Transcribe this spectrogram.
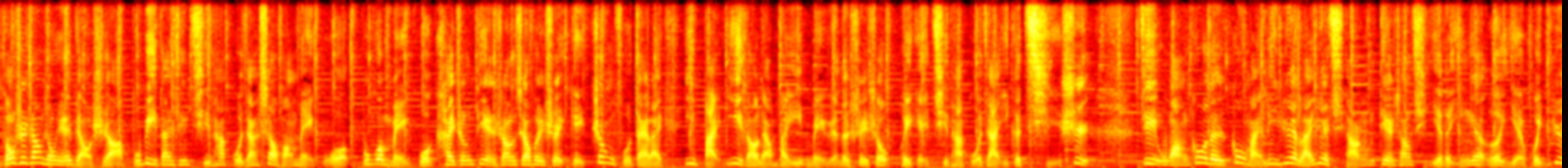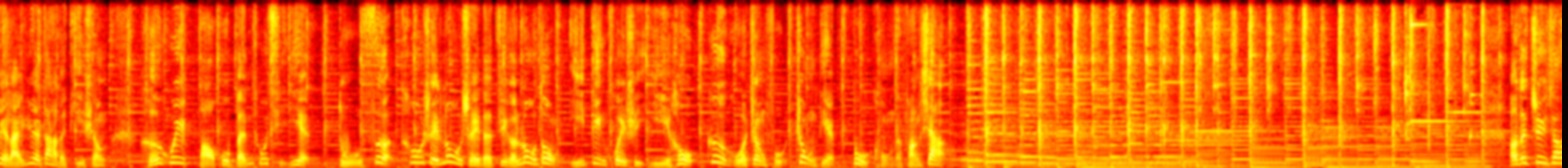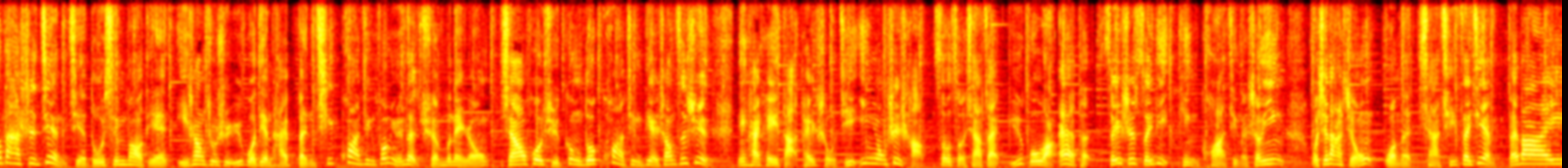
同时，张琼也表示啊，不必担心其他国家效仿美国。不过，美国开征电商消费税，给政府带来一百亿到两百亿美元的税收，会给其他国家一个启示，即网购的购买力越来越强，电商企业的营业额也会越来越大的提升。合规保护本土企业，堵塞偷税漏税的这个漏洞，一定会是以后各国政府重点布控的方向。好的，聚焦大事件，解读新爆点。以上就是雨果电台本期跨境风云的全部内容。想要获取更多跨境电商资讯，您还可以打开手机应用市场，搜索下载雨果网 App，随时随地听跨境的声音。我是大熊，我们下期再见，拜拜。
